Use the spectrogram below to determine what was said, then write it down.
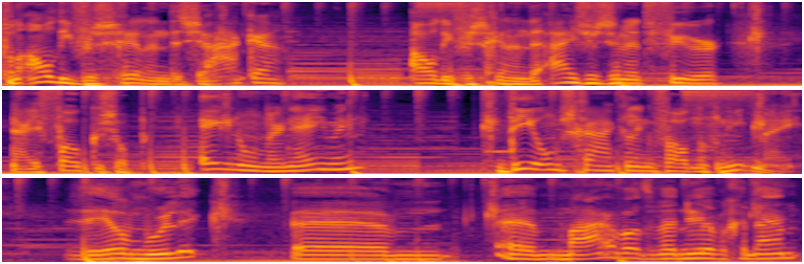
Van al die verschillende zaken, al die verschillende ijzers in het vuur, naar je focus op één onderneming. Die omschakeling valt nog niet mee. Het is heel moeilijk. Um, uh, maar wat we nu hebben gedaan,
